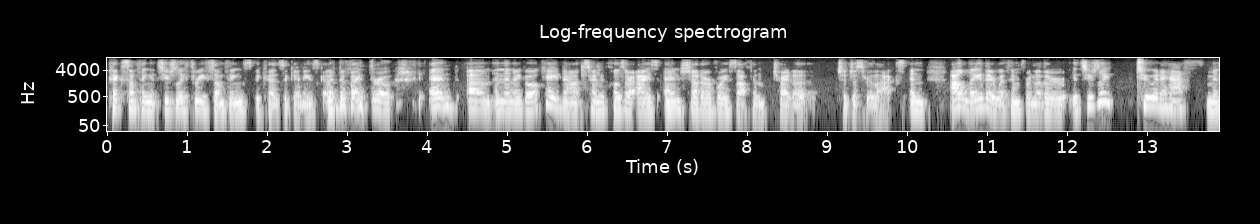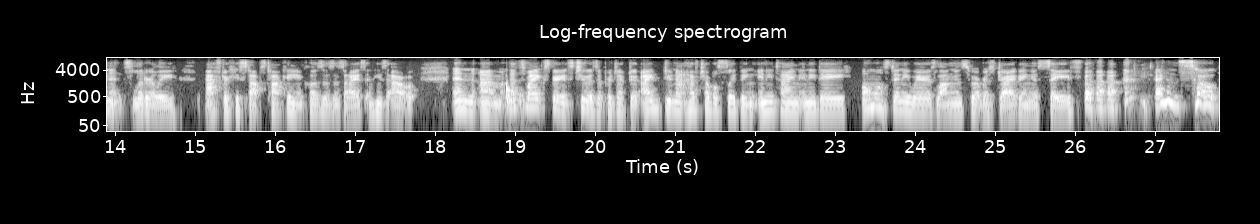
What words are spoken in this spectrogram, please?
pick something. It's usually three somethings because again he's got a defined throat. And um, and then I go, okay, now it's time to close our eyes and shut our voice off and try to to just relax. And I'll lay there with him for another. It's usually two and a half minutes literally after he stops talking and closes his eyes and he's out. And um, that's my experience too as a projector. I do not have trouble sleeping anytime any day almost anywhere as long as whoever's driving is safe. And so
